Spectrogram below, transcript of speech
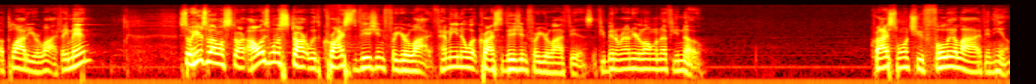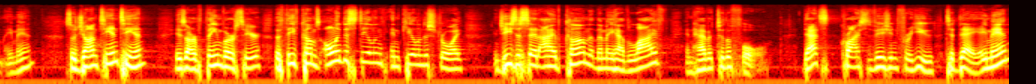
apply to your life. Amen? So here's what I want to start. I always want to start with Christ's vision for your life. How many of you know what Christ's vision for your life is? If you've been around here long enough, you know. Christ wants you fully alive in Him. Amen? So John 10 10 is our theme verse here. The thief comes only to steal and, kill and destroy. And Jesus said, I have come that they may have life and have it to the full. That's Christ's vision for you today. Amen?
